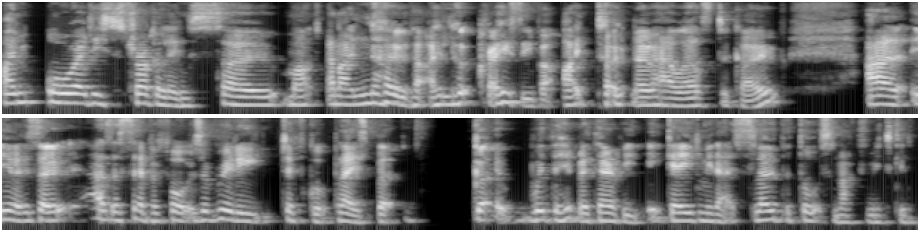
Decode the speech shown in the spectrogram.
I'm already struggling so much. And I know that I look crazy, but I don't know how else to cope. And, you know, so as I said before, it was a really difficult place, but with the hypnotherapy, it gave me that, it slowed the thoughts enough for me to get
